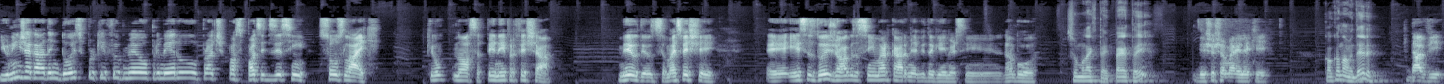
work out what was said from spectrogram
E o Ninja Gaiden 2 porque foi o meu primeiro, pode-se dizer assim, Souls-like, que eu, nossa, penei para fechar. Meu Deus do céu, mas fechei. É, esses dois jogos assim marcaram minha vida gamer assim, na boa. Seu moleque tá aí perto aí? Deixa eu chamar ele aqui. Qual que é o nome dele? Davi.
